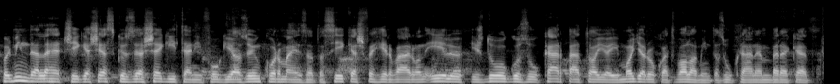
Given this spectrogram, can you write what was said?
hogy minden lehetséges eszközzel segíteni fogja az önkormányzat a Székesfehérváron élő és dolgozó kárpátaljai magyarokat, valamint az ukrán embereket.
